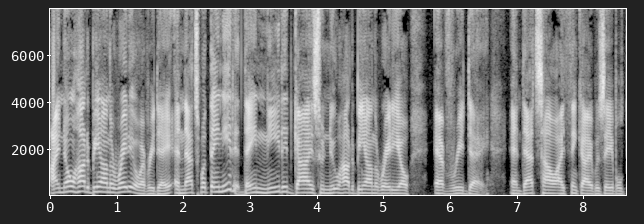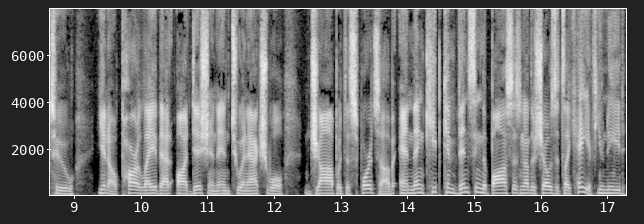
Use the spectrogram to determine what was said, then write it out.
I know how to be on the radio every day. And that's what they needed. They needed guys who knew how to be on the radio every day. And that's how I think I was able to. You know, parlay that audition into an actual job with the Sports Hub and then keep convincing the bosses and other shows. It's like, hey, if you need,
